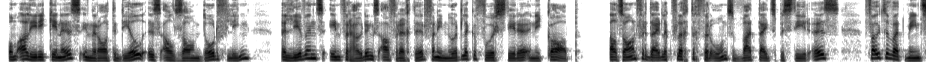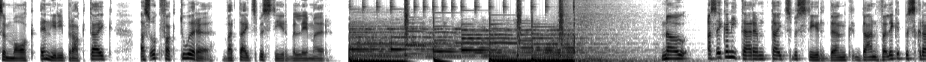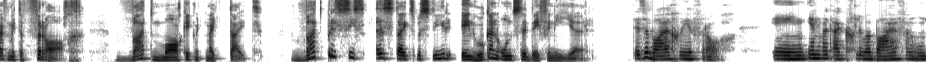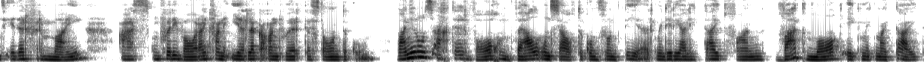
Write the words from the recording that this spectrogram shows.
Om al hierdie kennis en raad te deel is Alzaan Dorfling, 'n lewens- en verhoudingsafrigter van die noordelike voorstede in die Kaap. Alzaan verduidelik vlugtig vir ons wat tydsbestuur is, foute wat mense maak in hierdie praktyk, asook faktore wat tydsbestuur belemmer. Nou, As ek aan die term tydsbestuur dink, dan wil ek dit beskryf met 'n vraag. Wat maak ek met my tyd? Wat presies is tydsbestuur en hoe kan ons dit definieer? Dis 'n baie goeie vraag en een wat ek glo baie van ons eerder vermy as om voor die waarheid van 'n eerlike antwoord te staan te kom. Wanneer ons egter waag om wel onsself te konfronteer met die realiteit van wat maak ek met my tyd?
